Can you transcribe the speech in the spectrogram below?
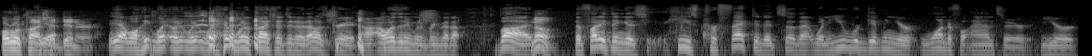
Or we'll clash Yeah. at dinner. Yeah, well, he what, what, what, what clash at dinner? That was great. I, I wasn't even going to bring that up, but No. the funny thing is, he's perfected it so that when you were giving your wonderful answer, your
